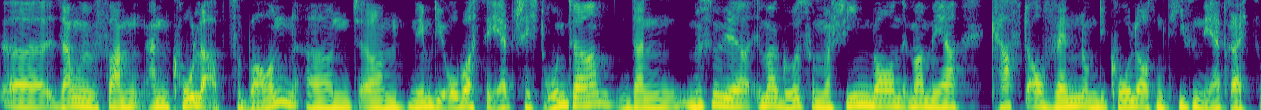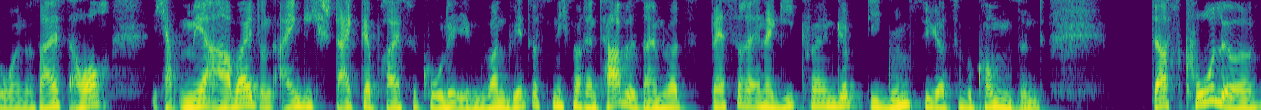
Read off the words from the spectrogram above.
äh, sagen wir, wir fangen an, Kohle abzubauen und ähm, nehmen die oberste Erdschicht runter, dann müssen wir immer größere Maschinen bauen, immer mehr Kraft aufwenden, um die Kohle aus dem tiefen Erdreich zu holen. Das heißt auch, ich habe mehr Arbeit und eigentlich steigt der Preis für Kohle irgendwann. Wird das nicht mehr rentabel sein, weil es bessere Energiequellen gibt, die günstiger zu bekommen sind. Dass Kohle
